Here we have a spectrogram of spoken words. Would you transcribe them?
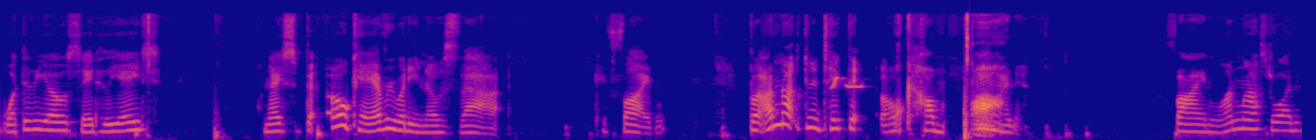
What did the O say to the eight? Nice. Be- okay, everybody knows that. Okay, fine. But I'm not gonna take the. Oh, come on. Fine, one last one,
